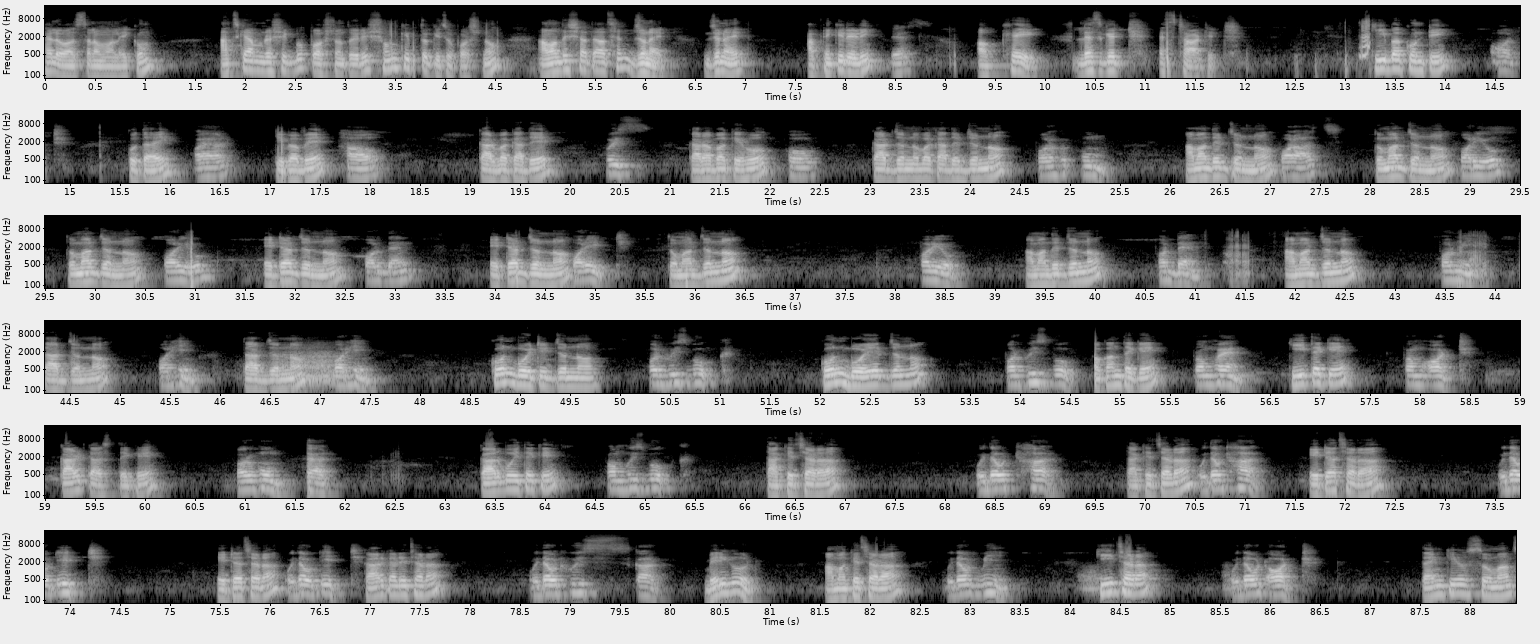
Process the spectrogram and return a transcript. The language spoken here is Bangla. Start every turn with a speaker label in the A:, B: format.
A: হ্যালো আসসালামু আলাইকুম আজকে আমরা শিখব প্রশ্ন তৈরির সংক্ষিপ্ত কিছু প্রশ্ন আমাদের সাথে আছেন জুনাইদ জুনাইদ আপনি কি ready. Okay let's get started কি বা কোনটি
B: What?
A: কোথায়
B: Where?
A: কীভাবে
B: How?
A: কার বা কাদের
B: Which?
A: কারা বা কেহ
B: Who?
A: কার জন্য বা কাদের জন্য
B: whom?
A: আমাদের জন্য
B: us?
A: তোমার জন্য
B: you?
A: তোমার জন্য
B: ফর ইউ
A: এটার জন্য
B: ফর দেন
A: এটার জন্য
B: ফর ইট
A: তোমার জন্য
B: ফর ইউ
A: আমাদের জন্য
B: ফর দেন
A: আমার জন্য
B: ফর মি
A: তার জন্য
B: ফর হিম
A: তার জন্য
B: ফর হিম
A: কোন বইটির জন্য?
B: পর হুইস বুক
A: কোন বইয়ের জন্য?
B: ফর হুইস বুক
A: কখন থেকে
B: ফ্রম হোয়েন
A: কি থেকে?
B: ফ্রম অট
A: কার কাছ থেকে?
B: ফর হোম স্যার
A: কার বই থেকে?
B: ফ্রম হুইস বুক
A: তাকে ছাড়া?
B: উইদাউট হার
A: তাকে ছাড়া?
B: উইদাউট হার
A: এটা ছাড়া?
B: উইদাউট ইট
A: এটা ছাড়া?
B: উইদাউট ইট
A: কার গাড়ি ছাড়া?
B: উইদাউট হুইস কার
A: ভেরি গুড আমাকে ছাড়া?
B: উইদাউট মি
A: কি ছাড়া?
B: Without ought
A: thank you so much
